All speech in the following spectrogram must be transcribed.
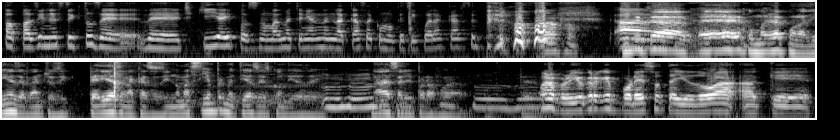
papás bien estrictos de, de chiquilla y pues nomás me tenían en la casa como que si fuera cárcel, pero... Típica, ah, era, como, era como las niñas de rancho, así, pedías en la casa, así, nomás siempre metías escondidas ahí, nada de salir para afuera. Bueno, pero yo creo que por eso te ayudó a, a, que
